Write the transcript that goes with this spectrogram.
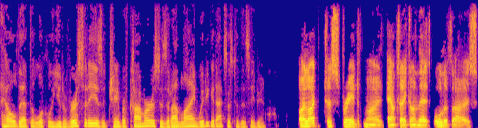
held at the local university? Is it Chamber of Commerce? Is it online? Where do you get access to this, Adrian? I like to spread my outtake on that, all of those.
